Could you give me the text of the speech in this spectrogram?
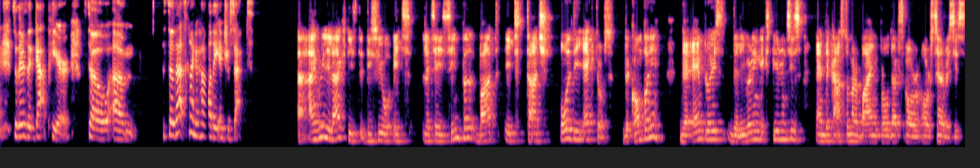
so there's a gap here. So um, so that's kind of how they intersect. I really like this this view. It's let's say, simple, but it touch all the actors, the company, the employees delivering experiences, and the customer buying products or, or services.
